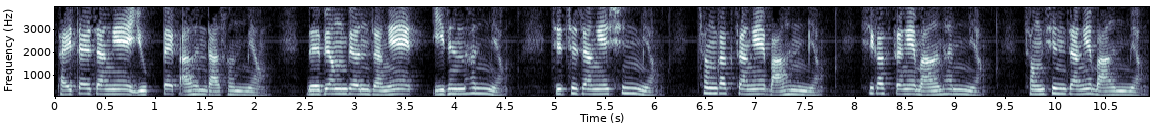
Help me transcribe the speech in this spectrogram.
발달장애 695명, 뇌병변장애 71명, 지체장애 50명, 청각장애 40명, 시각장애 41명, 정신장애 40명,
